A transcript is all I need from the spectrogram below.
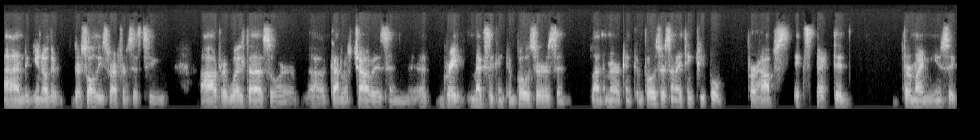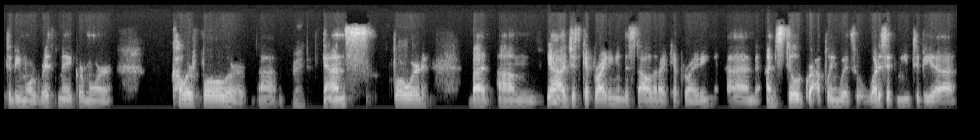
And you know there, there's all these references to uh, revueltas or uh, carlos chavez and uh, great mexican composers and latin american composers. And i think people perhaps expected for my music to be more rhythmic or more colorful or um, right. dance forward. But um, yeah i just kept writing in the style that i kept writing and i'm still grappling with what does it mean to be a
